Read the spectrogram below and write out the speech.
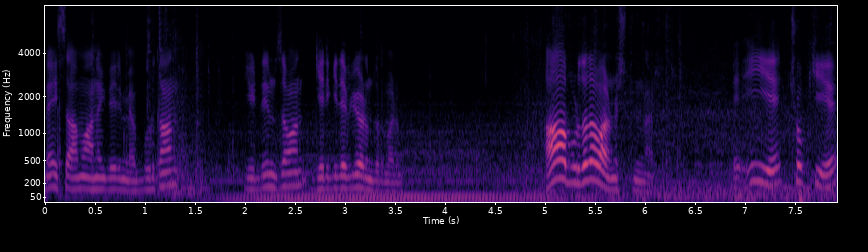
Neyse amana gidelim ya. Buradan girdiğim zaman geri gidebiliyorum umarım. Aa burada da varmış bunlar. E iyi, çok iyi.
